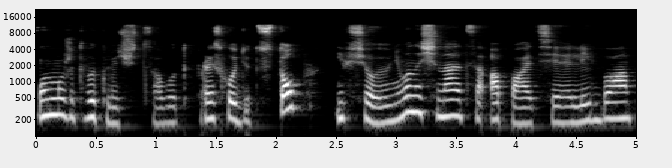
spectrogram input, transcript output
он может выключиться. Вот происходит стоп, и все, и у него начинается апатия, либо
